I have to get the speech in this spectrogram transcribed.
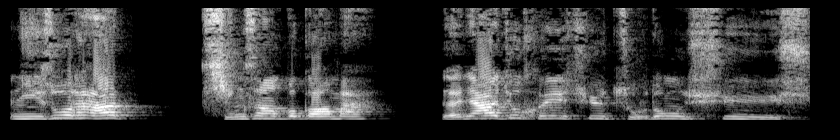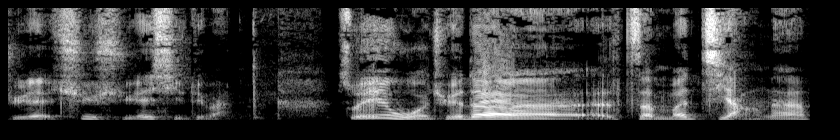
你说他情商不高吗？人家就可以去主动去学去学习，对吧？所以我觉得怎么讲呢？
